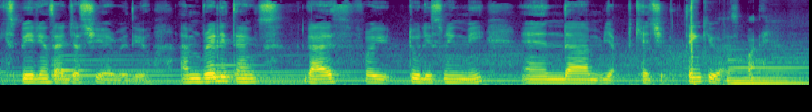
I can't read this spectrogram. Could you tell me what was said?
experience i just share with you. I'm really thanks guys for to listening me. And um, yeah catch you. Thank you guys. Bye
